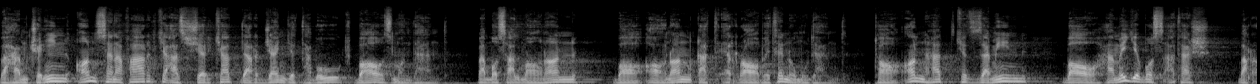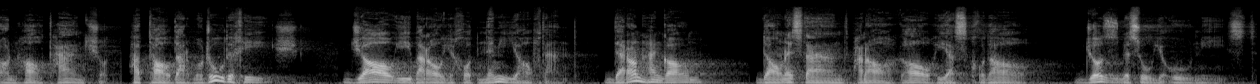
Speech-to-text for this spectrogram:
و همچنین آن سه نفر که از شرکت در جنگ تبوک باز ماندند و مسلمانان با آنان قطع رابطه نمودند. تا آن حد که زمین با همه وسعتش بر آنها تنگ شد. حتی در وجود خیش جایی برای خود نمی یافتند در آن هنگام دانستند پناهگاهی از خدا جز به سوی او نیست.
